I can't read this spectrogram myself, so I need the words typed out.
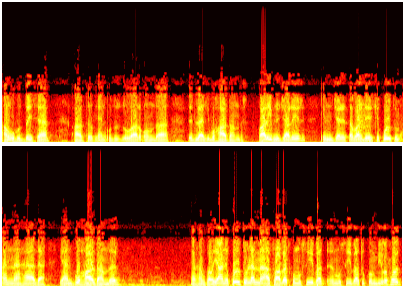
Amma Uhudda isə artıq yəni uduzdular. Onda dedilər ki, bu hardandır? Qal İbn Cərir İbn Cərir tabari deyir ki, qultum ənnə hədə yəni bu hardandır? Yarhamkallah. Yəni, qultum ləmmə əsabətkum musibət, musibətukum bi Uhud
